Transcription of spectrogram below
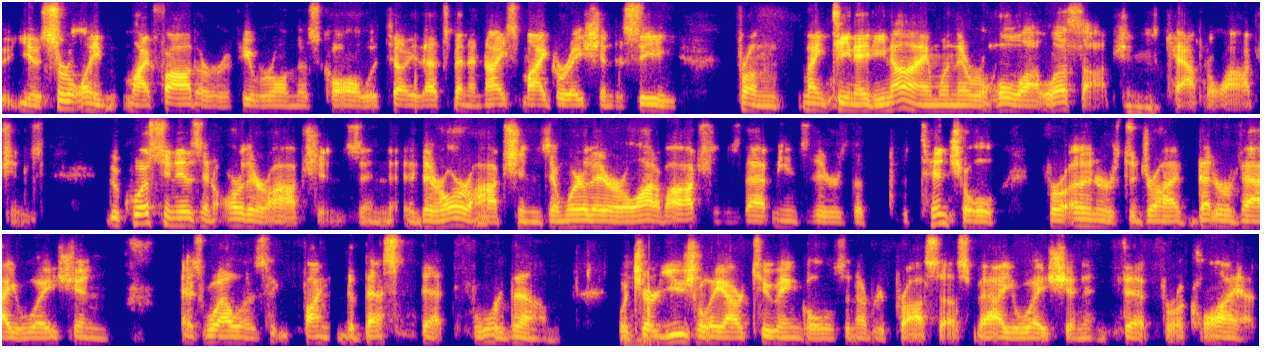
you know, certainly my father, if he were on this call, would tell you that's been a nice migration to see from 1989 when there were a whole lot less options, mm-hmm. capital options the question is, and are there options? And there are options, and where there are a lot of options, that means there's the potential for owners to drive better valuation as well as find the best fit for them, which are usually our two end goals in every process valuation and fit for a client.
